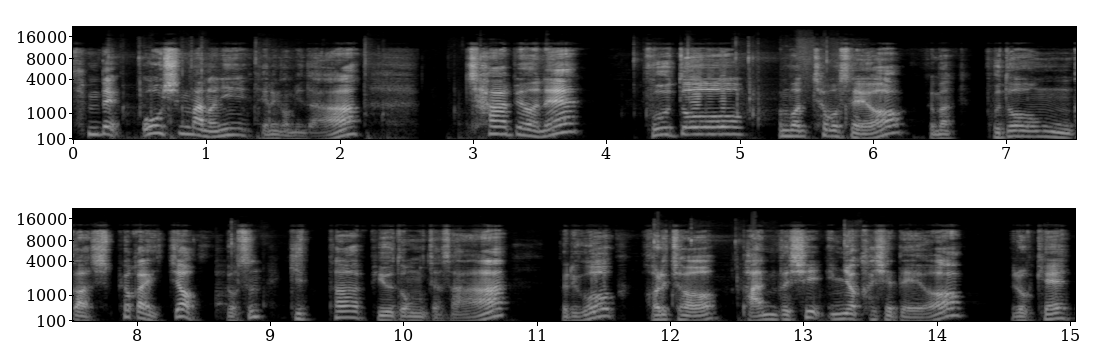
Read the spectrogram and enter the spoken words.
350만 원이 되는 겁니다. 차변에 부도 한번 쳐보세요. 그러면 부동과 수표가 있죠. 이것은 기타 비유동 자산 그리고 거래처 반드시 입력하셔야 돼요. 이렇게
